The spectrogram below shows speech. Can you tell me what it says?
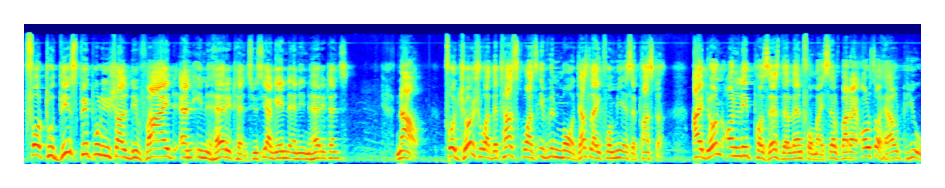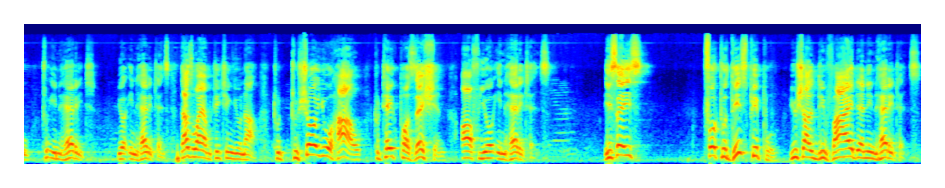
For to these people you shall divide an inheritance. You see again an inheritance? Now, for Joshua, the task was even more, just like for me as a pastor. I don't only possess the land for myself, but I also help you to inherit your inheritance. That's why I'm teaching you now, to, to show you how to take possession of your inheritance. He says, For to these people you shall divide an inheritance.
